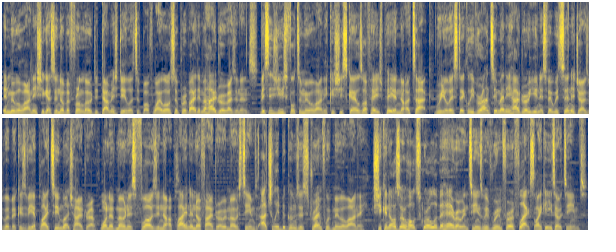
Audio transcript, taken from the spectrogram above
In Mualani, she gets another front-loaded damage dealer to buff while also providing a Hydro Resonance. This is useful to Mualani because she scales off HP and not attack. Realistically, there aren't too many Hydro units that would synergize with her because they apply too much Hydro. One of Mona's flaws in not applying enough Hydro in most teams actually becomes a strength with Mualani. She can also hold Scroll of a Hero in teams with room for a flex like Ito teams.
